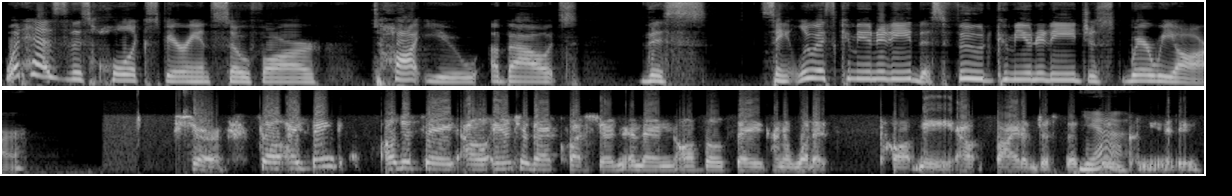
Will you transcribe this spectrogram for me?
What has this whole experience so far taught you about this St. Louis community, this food community, just where we are? Sure. So I think I'll just say I'll answer that question and then also say kind of what it taught me outside of just the Yeah. food community.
